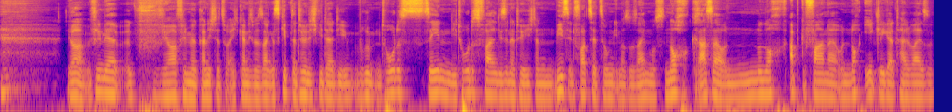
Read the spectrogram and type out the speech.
ja, viel mehr, äh, ja, viel mehr kann ich dazu eigentlich gar nichts mehr sagen. Es gibt natürlich wieder die berühmten Todesszenen, die Todesfallen, die sind natürlich dann, wie es in Fortsetzungen immer so sein muss, noch krasser und nur noch abgefahrener und noch ekliger teilweise.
